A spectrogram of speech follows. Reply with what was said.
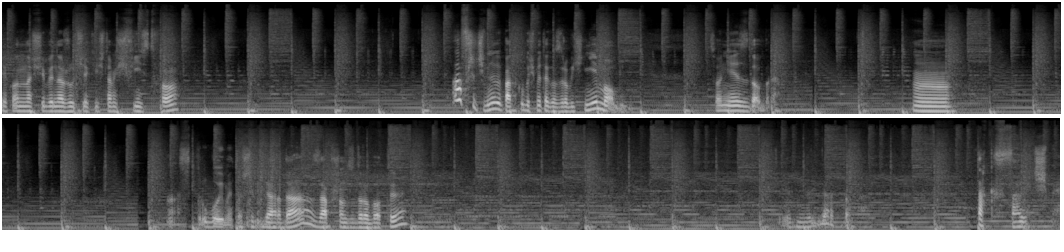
Jak on na siebie narzuci jakieś tam świństwo. A w przeciwnym wypadku byśmy tego zrobić nie mogli co nie jest dobre. Hmm. A, spróbujmy też Rigarda, zaprząc do roboty. Jeden Rigard. Tak, zalećmy.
